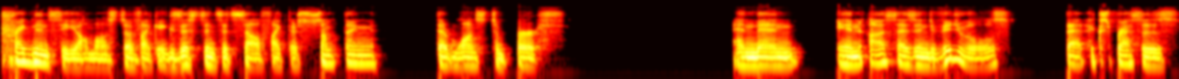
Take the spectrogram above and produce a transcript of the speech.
pregnancy almost of like existence itself. Like there's something that wants to birth and then in us as individuals, that expresses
